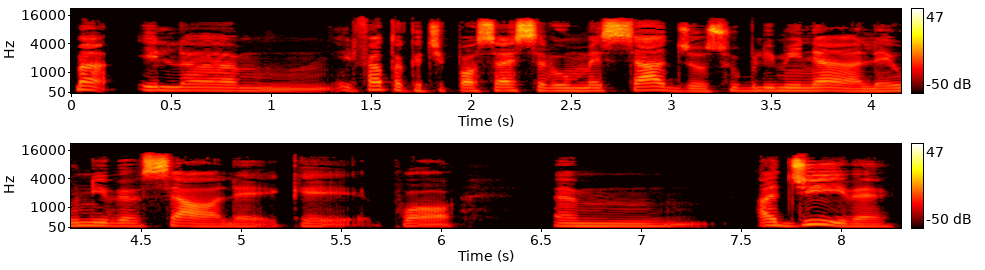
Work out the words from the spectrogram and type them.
Ma il, um, il fatto che ci possa essere un messaggio subliminale, universale, che può um, agire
